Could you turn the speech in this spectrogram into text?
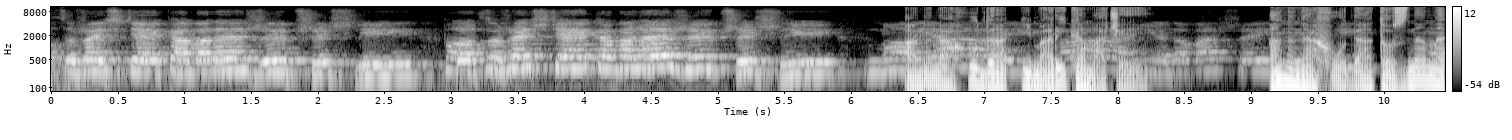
co żeście kawalerzy przyszli? Po co żeście kawalerzy przyszli? Moja Anna Chuda i Marika Maciej. nie do waszej Anna Chuda to znana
